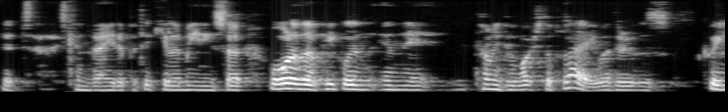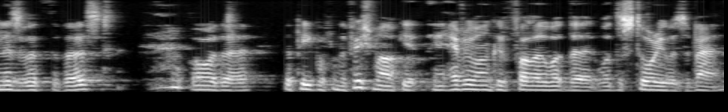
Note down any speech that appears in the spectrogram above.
that conveyed a particular meaning. So all of the people in, in the coming to watch the play, whether it was Queen Elizabeth I or the the people from the fish market, everyone could follow what the what the story was about.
